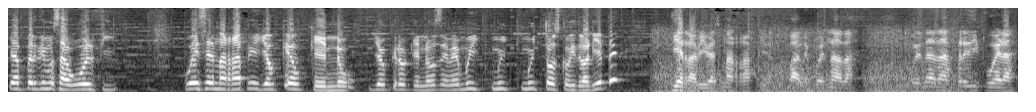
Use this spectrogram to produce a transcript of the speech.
Ya perdimos a Wolfie. ¿Puede ser más rápido? Yo creo que no. Yo creo que no. Se ve muy, muy, muy tosco. ¿Hidroariete? Tierra viva, es más rápido. Vale, pues nada. Pues nada, Freddy fuera.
